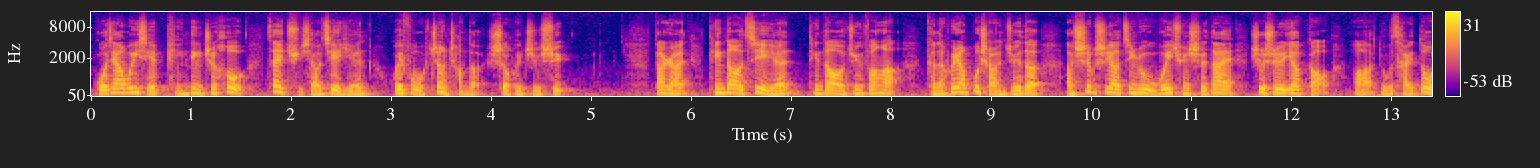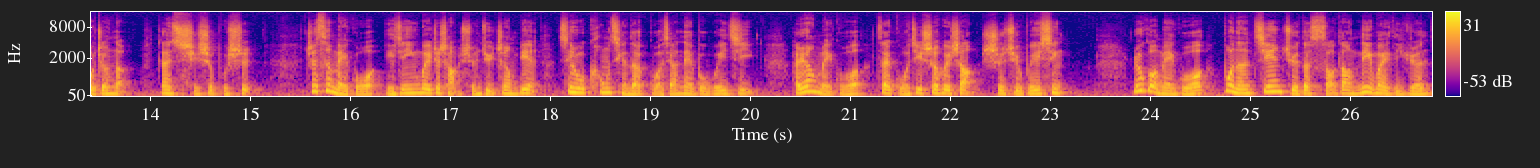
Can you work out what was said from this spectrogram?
国家威胁平定之后，再取消戒严，恢复正常的社会秩序。当然，听到戒严，听到军方啊，可能会让不少人觉得啊，是不是要进入威权时代？是不是要搞啊独裁斗争呢？但其实不是。这次美国已经因为这场选举政变陷入空前的国家内部危机，还让美国在国际社会上失去威信。如果美国不能坚决地扫荡内外敌人，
